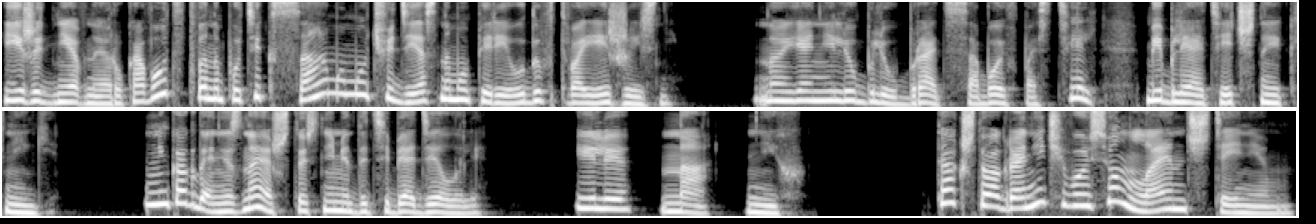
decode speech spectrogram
Ежедневное руководство на пути к самому чудесному периоду в твоей жизни» но я не люблю брать с собой в постель библиотечные книги. Никогда не знаешь, что с ними до тебя делали. Или на них. Так что ограничиваюсь онлайн-чтением.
